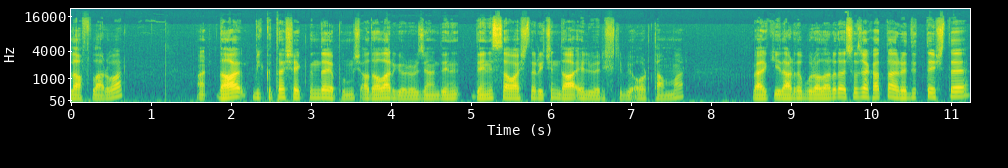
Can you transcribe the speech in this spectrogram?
laflar var. Ha- Daha bir kıta şeklinde yapılmış adalar görüyoruz. Yani deniz, savaşları için daha elverişli bir ortam var. Belki ileride buraları da açılacak. Hatta Reddit'te işte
